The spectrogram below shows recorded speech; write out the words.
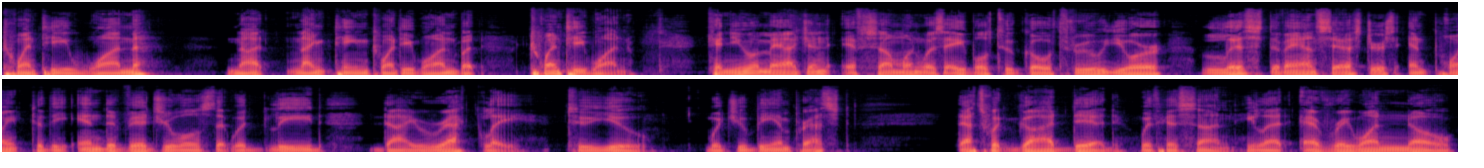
21, not 1921, but 21. Can you imagine if someone was able to go through your list of ancestors and point to the individuals that would lead directly to you. Would you be impressed? That's what God did with his son. He let everyone know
